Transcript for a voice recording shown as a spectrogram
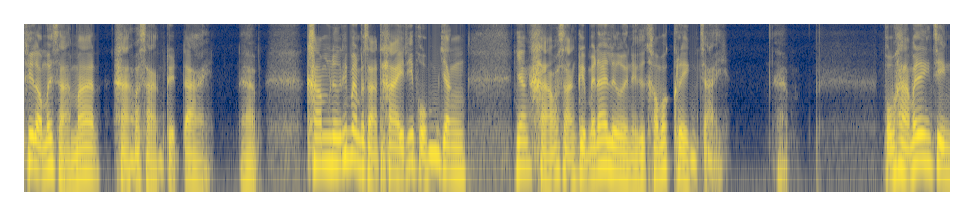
ที่เราไม่สามารถหาภาษาอังกฤษได้นะครับคำหนึ่งที่เป็นภาษาไทยที่ผมยังยังหาภาษาอังกฤษไม่ได้เลยเนี่ยคือคำว่าเกรงใจนะครับผมหาไม่ได้จริง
